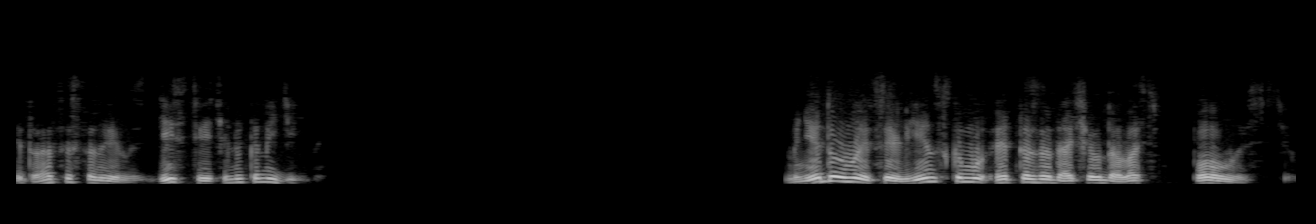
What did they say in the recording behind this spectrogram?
ситуация становилась действительно комедийной. Мне думается, Ильинскому эта задача удалась полностью.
